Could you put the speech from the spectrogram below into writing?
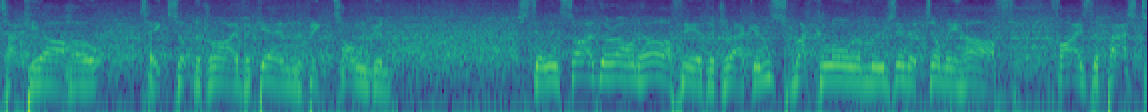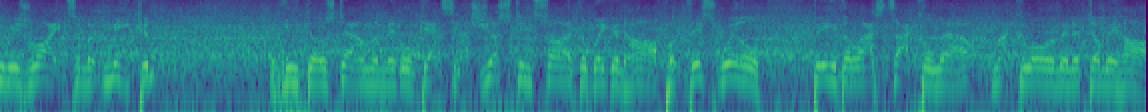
Taukei'aho takes up the drive again, the big Tongan. Still inside their own half here, the Dragons. McIlorum moves in at dummy half, fires the pass to his right to McMeeken. And he goes down the middle, gets it just inside the Wigan half. But this will be the last tackle now. McIlorum in at dummy half.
